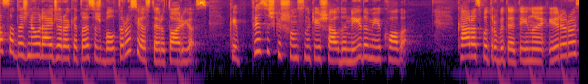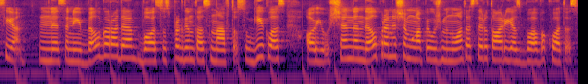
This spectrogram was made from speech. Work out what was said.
esą dažniau leidžia raketas iš Baltarusijos teritorijos. Kaip visiški šunsnukiai šaudo neįdomi į kovą. Karas po truputį ateina ir į Rusiją. Neseniai Belgorode buvo susprogdintos naftos saugyklos, o jau šiandien dėl pranešimų apie užminuotas teritorijas buvo evakuotos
